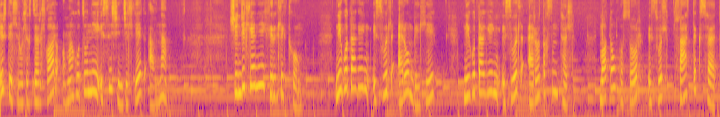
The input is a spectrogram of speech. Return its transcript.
эрт илрүүлэх зорилгоор умайн хүзүүний эсийн шинжилгээг авна. Шинжилгээний хэрэглэгдэхүүн. Нэг удаагийн эсвэл ариун биелээ, нэг удаагийн эсвэл ариутгасан тол, модон хусуур эсвэл пластик сойд.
